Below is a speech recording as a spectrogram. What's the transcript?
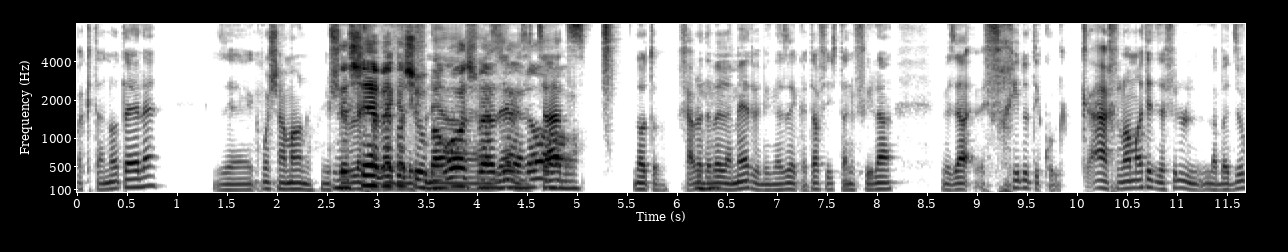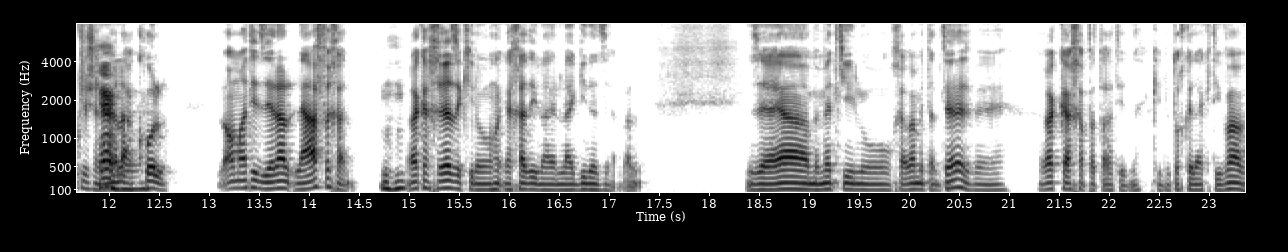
בקטנות האלה, זה כמו שאמרנו, יושב לך רגע לפני בראש, הזה, זה לא- צץ, לא טוב. חייב מהמם. לדבר אמת, ובגלל זה כתבתי את הנפילה, וזה הפחיד אותי כל כך, לא אמרתי את זה אפילו לבת זוג שלי, שאני כן, אומר לה זה- הכל. לא אמרתי את זה לאף אחד. מהמם. רק אחרי זה כאילו יכלתי לה, להגיד את זה, אבל זה היה באמת כאילו חוויה מטלטלת, ורק ככה פתרתי את זה, כאילו תוך כדי הכתיבה,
